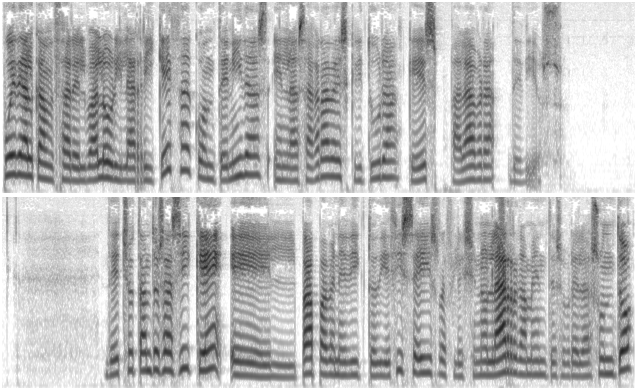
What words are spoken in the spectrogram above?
puede alcanzar el valor y la riqueza contenidas en la Sagrada Escritura, que es palabra de Dios. De hecho, tanto es así que el Papa Benedicto XVI reflexionó largamente sobre el asunto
